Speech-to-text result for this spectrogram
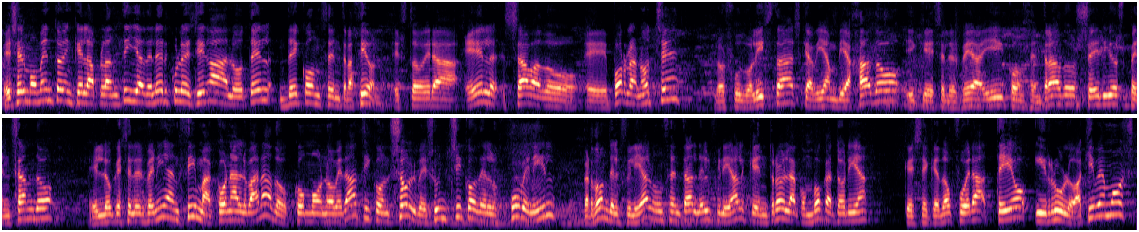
es el momento en que la plantilla del Hércules llega al hotel de concentración. Esto era el sábado eh, por la noche, los futbolistas que habían viajado y que se les ve ahí concentrados, serios, pensando en lo que se les venía encima, con Alvarado como novedad y con Solves, un chico del juvenil, perdón, del filial, un central del filial que entró en la convocatoria que se quedó fuera Teo y Rulo. Aquí vemos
